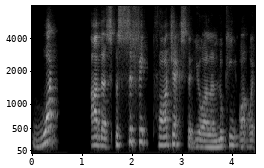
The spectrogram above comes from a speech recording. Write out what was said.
What are the specific projects that you are looking or, or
